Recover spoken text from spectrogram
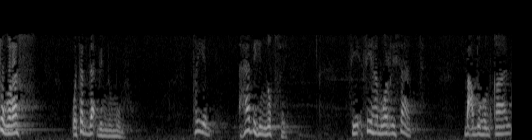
تغرس وتبدأ بالنمو. طيب هذه النطفة في فيها مورثات. بعضهم قال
